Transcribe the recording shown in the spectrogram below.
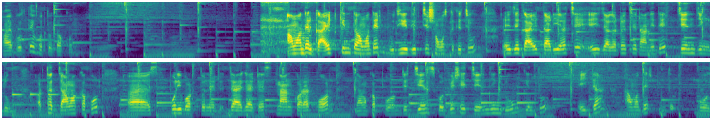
হয় বলতে হতো তখন। আমাদের গাইড কিন্তু আমাদের বুঝিয়ে দিচ্ছে সমস্ত কিছু। এই যে গাইড দাঁড়িয়ে আছে, এই জায়গাটা হচ্ছে রানীদের চেঞ্জিং রুম অর্থাৎ জামা কাপড় পরিবর্তনের জায়গা এটা স্নান করার পর জামা কাপড় যে চেঞ্জ করবে সেই চেঞ্জিং রুম কিন্তু এইটা আমাদের কিন্তু বল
